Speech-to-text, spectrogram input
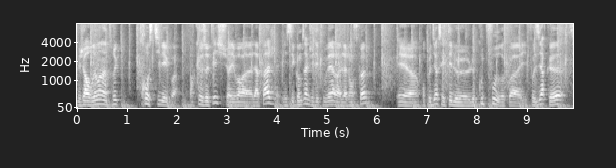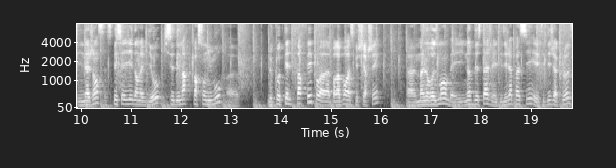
mais genre vraiment un truc trop stylé quoi. Par curiosité, je suis allé voir euh, la page et c'est comme ça que j'ai découvert l'agence Com. Et on peut dire que ça a été le, coup de foudre quoi. Il faut dire que c'est une agence spécialisée dans la vidéo qui se démarque par son humour. le cocktail parfait par rapport à ce que je cherchais. Malheureusement, ben, une offre de stage elle était déjà passée, elle était déjà close.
